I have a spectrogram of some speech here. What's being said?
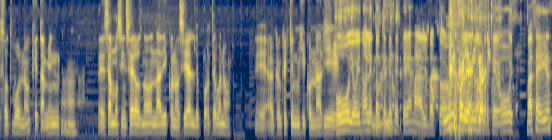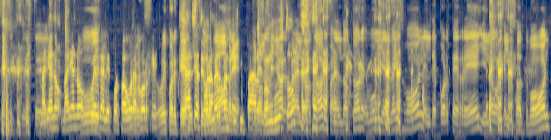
softball, ¿no? Que también, eh, seamos sinceros, ¿no? Nadie conocía el deporte. Bueno, eh, creo que aquí en México nadie. Uy, uy, no le toques ese tema al doctor. Híjole, mi George. Porque, uy, vas a herirse. Este... Mariano, Mariano, cuélgale por favor a Jorge. Uy, porque, Gracias este, por haber participado. Para el, señor, para el doctor, para el doctor, uy, el béisbol, el deporte rey y luego que el softball.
